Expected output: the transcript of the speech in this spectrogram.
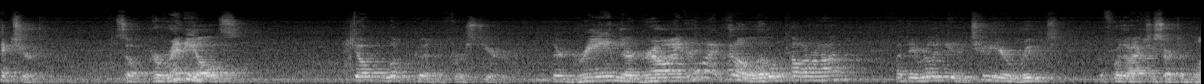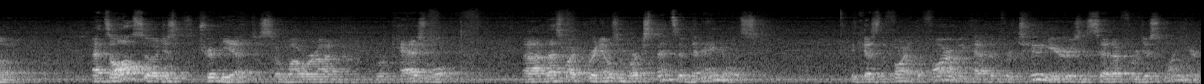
picture. So perennials don't look good the first year. They're green, they're growing, they might put a little color on, but they really need a two-year root before they'll actually start to bloom. That's also just trivia, just so while we're on, we're casual, uh, that's why perennials are more expensive than annuals because the farm, the farm we have them for two years instead of for just one year.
